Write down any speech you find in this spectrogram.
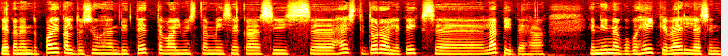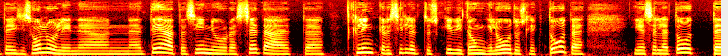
ja ka nende paigaldusjuhendite ettevalmistamisega, siis äh, hästi tore oli kõik see läbi teha. ja nii nagu ka Heiki välja siin tõi, siis oluline on teada siinjuures seda, et klinkersillutuskivid ongi looduslik toode ja selle toote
